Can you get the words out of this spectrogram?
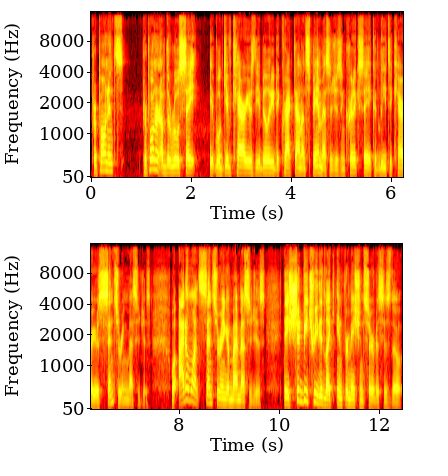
Proponents proponent of the rule say it will give carriers the ability to crack down on spam messages, and critics say it could lead to carriers censoring messages. Well, I don't want censoring of my messages. They should be treated like information services, though,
